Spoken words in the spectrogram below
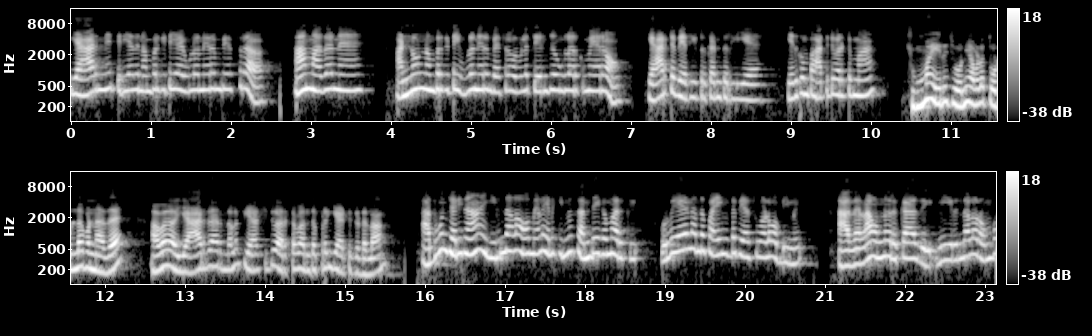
யாருன்னே தெரியாத நம்பர்கிட்டயா இவ்வளோ நேரம் பேசுகிறா ஆமாம் அதானே. அன்னோன் நம்பர்கிட்ட இவ்வளோ நேரம் பேசுகிற ஒருவேளை தெரிஞ்சவங்களா இருக்கும் நேரம் யார்கிட்ட பேசிகிட்டு இருக்கான்னு தெரியலையே. எதுக்கும் பார்த்துட்டு வரட்டுமா? சும்மா இரு சோனி அவளை தொல்லை பண்ணாத. அவள் யாரா இருந்தாலும் பேசிட்டு வரட்ட வந்தப்புறம் கேட்டுக்கிடலாம். அதுவும் சரிதான். இருந்தாலும் அவன் மேலே எனக்கு இன்னும் சந்தேகமாக இருக்குது ஒருவேளை அந்த பையன்கிட்ட பேசுவாளோ அப்படின்னு. அதெல்லாம் ஒன்றும் இருக்காது. நீ இருந்தாலும் ரொம்ப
